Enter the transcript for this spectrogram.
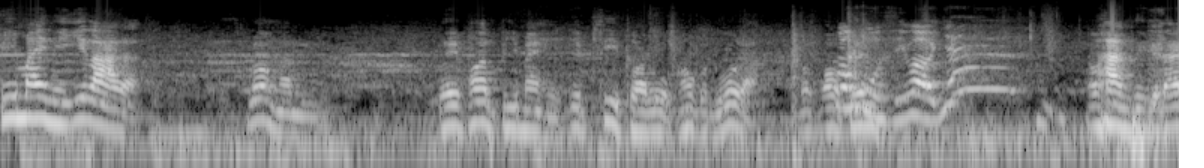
ปีใหม่นี่อีลาอะร้องกันเลยพรปีใหม่เอฟซีทั่วโลกเขาก็รู้ล่ะบอกพวกเพิ่นหมูสิบอกย่าว่างสิก็ได้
